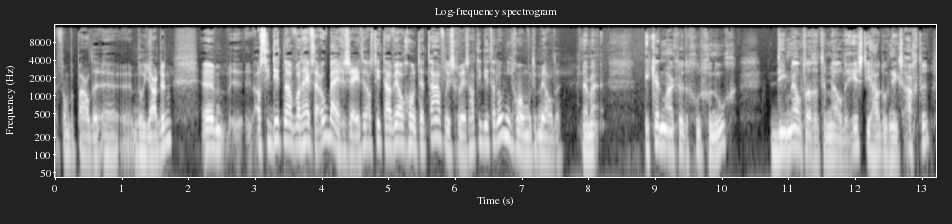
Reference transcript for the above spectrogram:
van bepaalde miljarden. Um, als hij dit nou, wat heeft daar ook bij gezeten... als dit daar wel gewoon ter tafel is geweest... had hij dit dan ook niet gewoon moeten melden? Nee, maar ik ken Mark Rutte goed genoeg die meldt wat er te melden is, die houdt ook niks achter. We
